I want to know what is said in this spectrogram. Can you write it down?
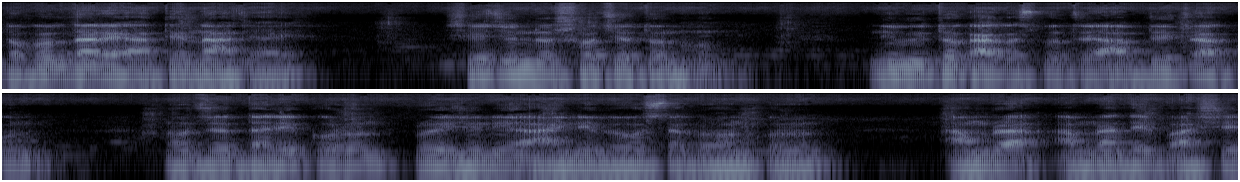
দখলদারের হাতে না যায় সেই জন্য সচেতন হন। নিয়মিত কাগজপত্রে আপডেট রাখুন, নজরদারি করুন, প্রয়োজনীয় আইনি ব্যবস্থা গ্রহণ করুন। আমরা আপনাদের পাশে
